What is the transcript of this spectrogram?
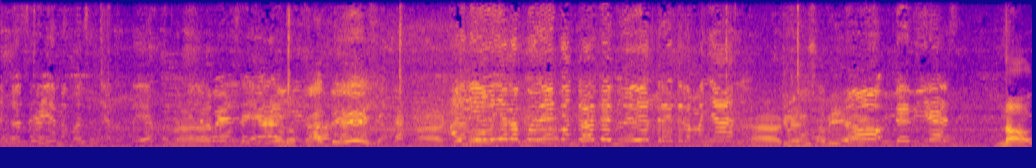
entonces ella nos va a enseñar los teléfonos. Ah, Le voy a enseñar El local de ella. ah. Allí ella la puede encontrar de 9 a 3 de la mañana. Ah. Yo no sabía... No, de 10. No,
